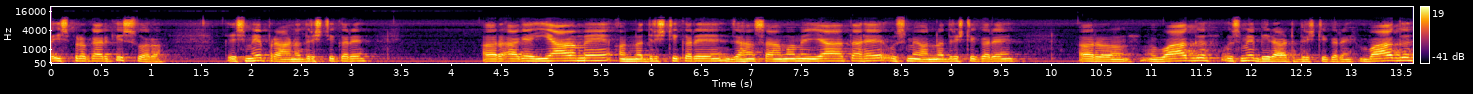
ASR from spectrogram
इस प्रकार की स्वर। इसमें प्राण दृष्टि करें और आगे या में अन्न दृष्टि करें, जहाँ साम में या आता है, उसमें अन्न दृष्टि करें। और वाघ उसमें विराट दृष्टि करें। वाघ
